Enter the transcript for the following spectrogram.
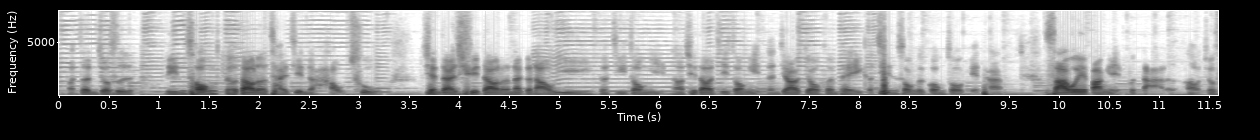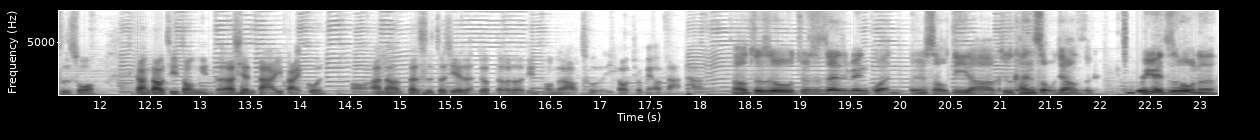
反正就是林冲得到了柴进的好处，现在去到了那个劳役的集中营，然后去到集中营，人家就分配一个轻松的工作给他，杀威帮也不打了。哦，就是说。刚到集中营的要先打一百棍哦，啊，然后但是这些人就得了林冲的好处了，以后就没有打他。然后这时候就是在这边管等于扫地啊，就是看守这样子。几个月之后呢，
